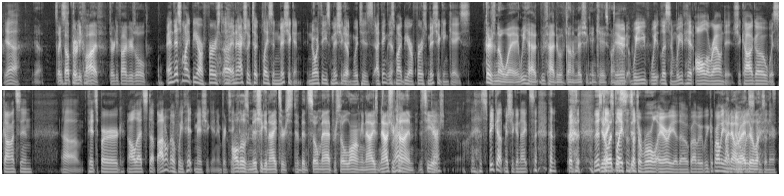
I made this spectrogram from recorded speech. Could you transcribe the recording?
Yeah. yeah, it's like This about pretty cool. 35, 35 years old. And this might be our first, uh, and it actually took place in Michigan, in Northeast Michigan, Yep. which is, I think this might be our first Michigan case. There's no way we had we've had to have done a Michigan case by Dude, we've we listen. We've hit all around it: Chicago, Wisconsin, um, Pittsburgh, and all that stuff. I don't know if we've hit Michigan in particular. All those Michiganites are have been so mad for so long, and now is, now's your Right. time. It's here. Gosh. Speak up, Michiganites. but th- this You know takes place this- in such a rural area, though. Probably we could probably have know, no right? They're like- in there.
